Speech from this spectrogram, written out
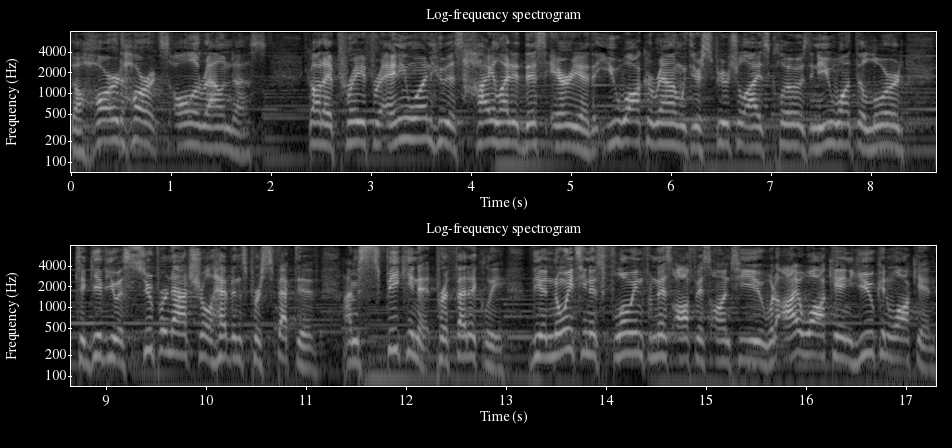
the hard hearts all around us. God, I pray for anyone who has highlighted this area that you walk around with your spiritual eyes closed and you want the Lord to give you a supernatural heavens perspective. I'm speaking it prophetically. The anointing is flowing from this office onto you. When I walk in, you can walk in.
